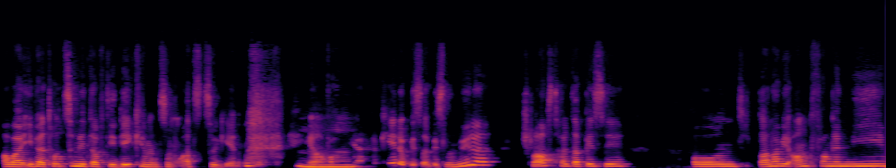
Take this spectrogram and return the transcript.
Aber ich wäre trotzdem nicht auf die Idee gekommen, zum Arzt zu gehen. Mhm. Ja, gemerkt, okay, du bist ein bisschen müde, schlafst halt ein bisschen. Und dann habe ich angefangen, mich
